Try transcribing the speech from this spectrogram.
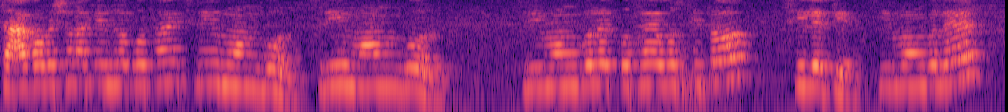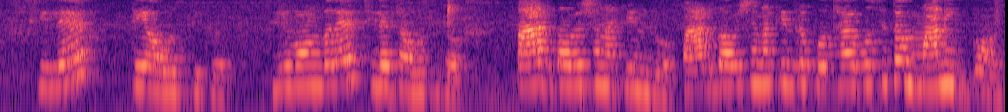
চা গবেষণা কেন্দ্র কোথায়? শ্রীমঙ্গল। শ্রীমঙ্গল। শ্রীমঙ্গলের কোথায় অবস্থিত? সিলেটে। শ্রীমঙ্গলের সিলেটে অবস্থিত। শ্রীমঙ্গলের সিলেটে অবস্থিত। পাট গবেষণা কেন্দ্র। পাট গবেষণা কেন্দ্র কোথায় অবস্থিত? মানিকগঞ্জ।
